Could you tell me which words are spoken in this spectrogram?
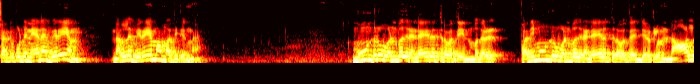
சட்டு போட்டு நேரம் விரயம். நல்ல விரயமாக மாற்றிக்கோங்க மூன்று ஒன்பது ரெண்டாயிரத்தி இருபத்தைந்து முதல் பதிமூன்று ஒன்பது ரெண்டாயிரத்தி இருபத்தஞ்சு இருக்கலாம் நாலு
